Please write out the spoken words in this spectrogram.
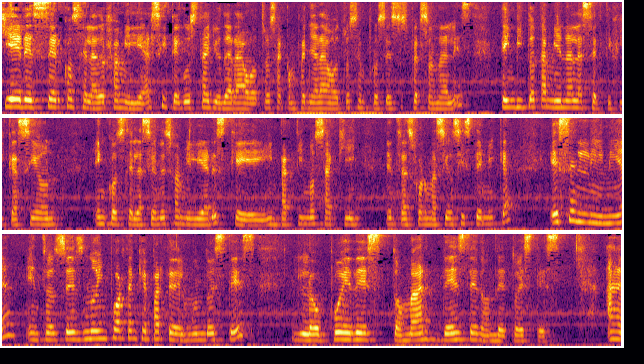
quieres ser constelador familiar, si te gusta ayudar a otros, acompañar a otros en procesos personales, te invito también a la certificación en constelaciones familiares que impartimos aquí en transformación sistémica. Es en línea, entonces no importa en qué parte del mundo estés, lo puedes tomar desde donde tú estés. Ah,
